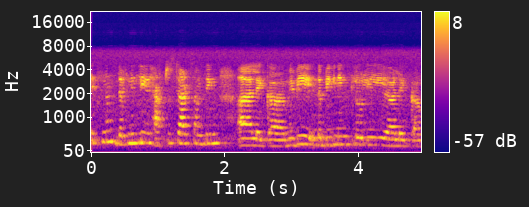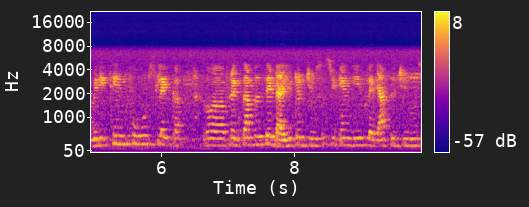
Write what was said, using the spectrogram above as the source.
6 months definitely you have to start something uh, like uh, maybe in the beginning slowly uh, like uh, very thin foods like uh, uh, for example say diluted juices you can give like apple juice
